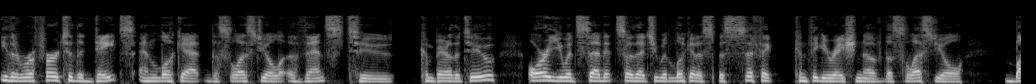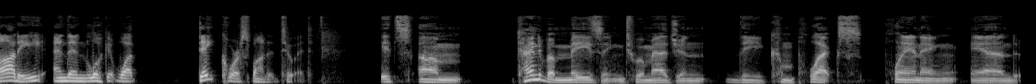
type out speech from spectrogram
either refer to the dates and look at the celestial events to compare the two, or you would set it so that you would look at a specific configuration of the celestial body and then look at what date corresponded to it. It's um kind of amazing to imagine the complex planning and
